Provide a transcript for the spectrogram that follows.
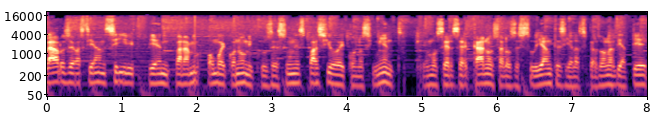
Claro, Sebastián, sí, bien, para mí Homo Economicus es un espacio de conocimiento. Queremos ser cercanos a los estudiantes y a las personas de a pie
